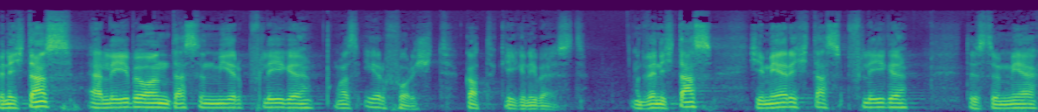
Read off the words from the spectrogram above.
Wenn ich das erlebe und das in mir pflege, was Ehrfurcht Gott gegenüber ist. Und wenn ich das, je mehr ich das pflege, desto mehr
